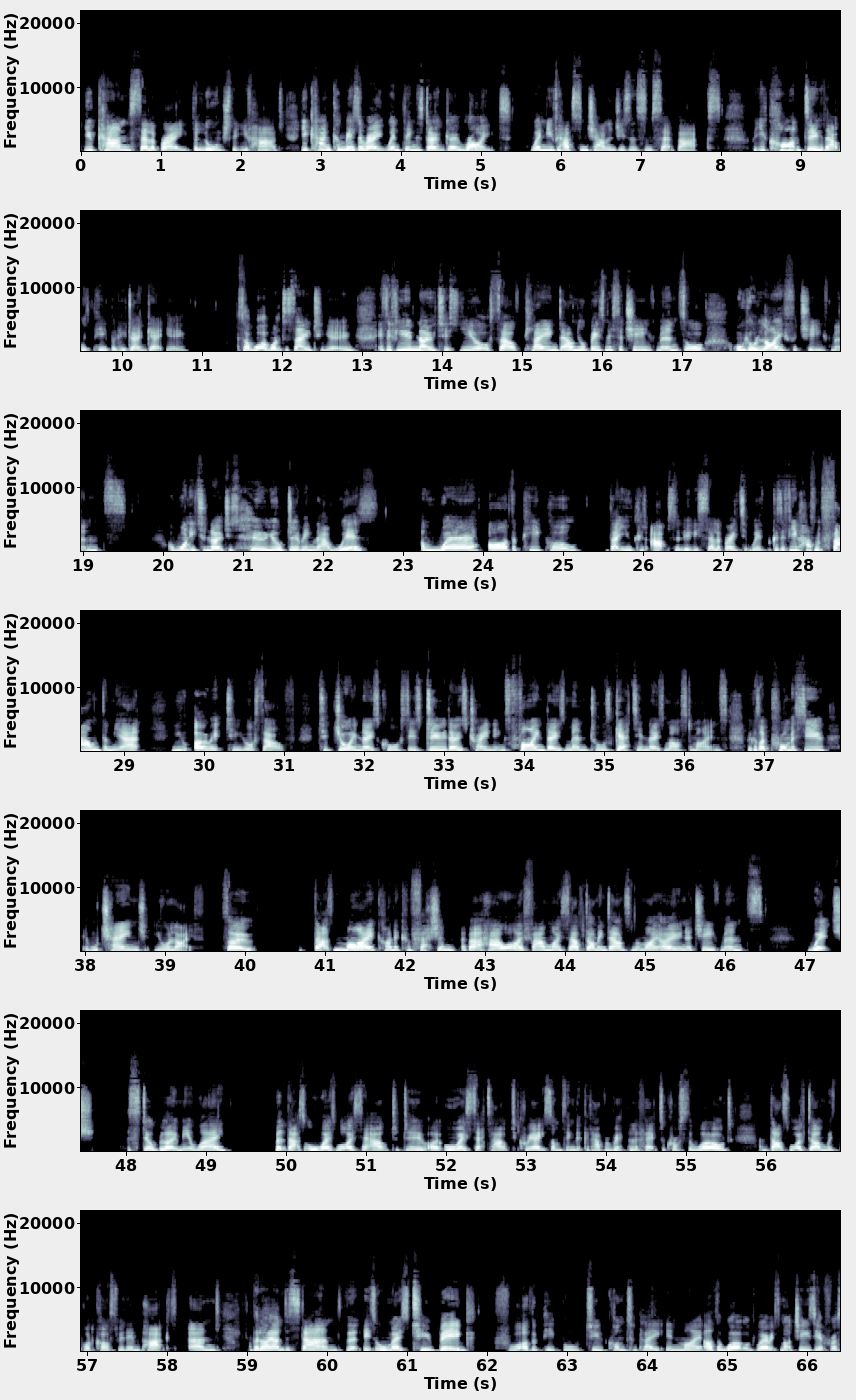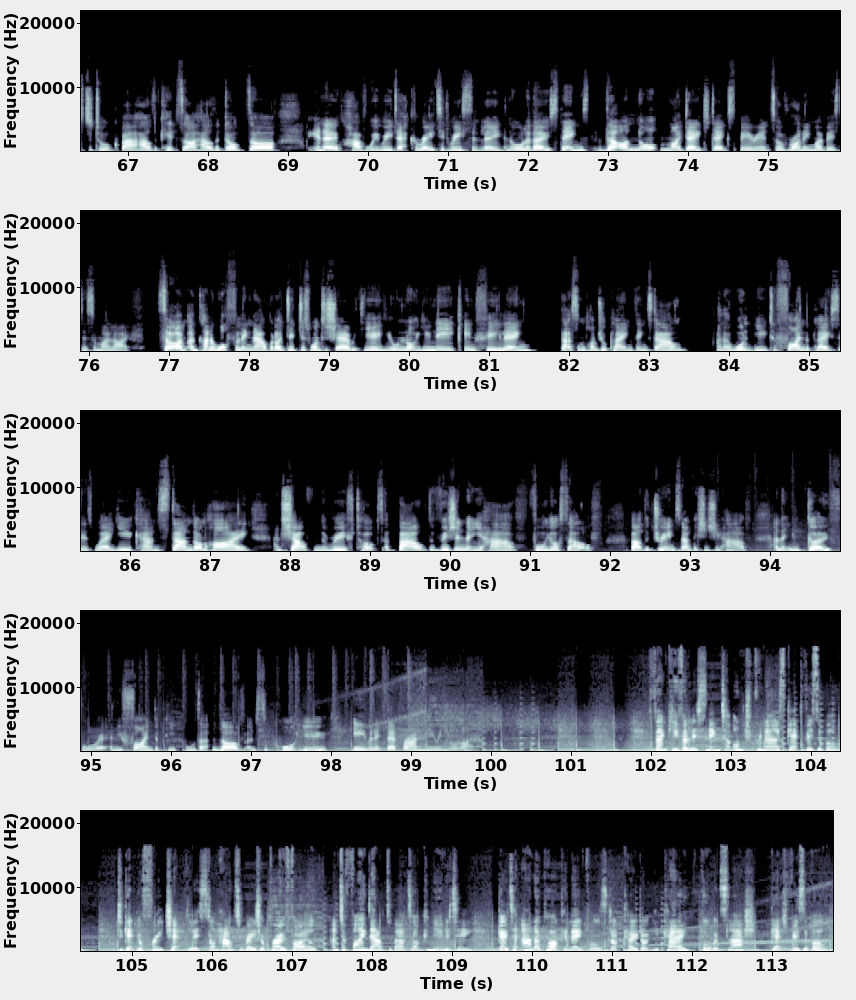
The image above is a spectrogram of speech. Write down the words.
You can celebrate the launch that you've had. You can commiserate when things don't go right, when you've had some challenges and some setbacks. But you can't do that with people who don't get you. So what I want to say to you is if you notice yourself playing down your business achievements or, or your life achievements, I want you to notice who you're doing that with and where are the people that you could absolutely celebrate it with. Because if you haven't found them yet, you owe it to yourself to join those courses, do those trainings, find those mentors, get in those masterminds, because I promise you it will change your life. So that's my kind of confession about how I found myself dumbing down some of my own achievements, which still blow me away but that's always what I set out to do. I always set out to create something that could have a ripple effect across the world. And that's what I've done with Podcast with Impact. And, but I understand that it's almost too big for other people to contemplate in my other world where it's much easier for us to talk about how the kids are, how the dogs are, you know, have we redecorated recently and all of those things that are not my day to day experience of running my business and my life. So I'm, I'm kind of waffling now, but I did just want to share with you, you're not unique in feeling that sometimes you're playing things down. And I want you to find the places where you can stand on high and shout from the rooftops about the vision that you have for yourself, about the dreams and ambitions you have, and that you go for it and you find the people that love and support you, even if they're brand new in your life. Thank you for listening to Entrepreneurs Get Visible. To get your free checklist on how to raise your profile and to find out about our community, go to annaparkernaples.co.uk forward slash get visible.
